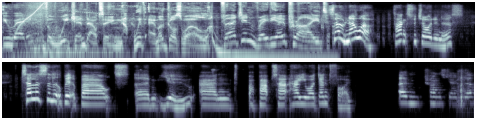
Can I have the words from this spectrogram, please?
You ready? The Weekend Outing with Emma Goswell. Virgin Radio Pride. So, Noah, thanks for joining us. Tell us a little bit about um, you and perhaps how, how, you identify. I'm transgender.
